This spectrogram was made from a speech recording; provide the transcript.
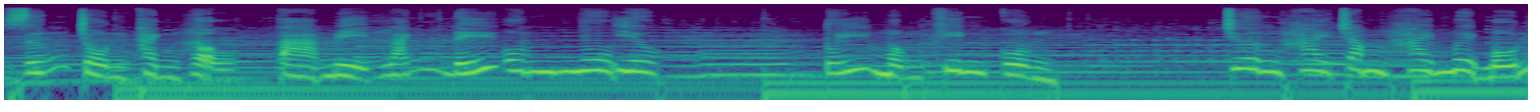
Dưỡng trồn thành hậu, tà mị lánh đế ôn nhu yêu. Túy mộng khinh cuồng. Chương 224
